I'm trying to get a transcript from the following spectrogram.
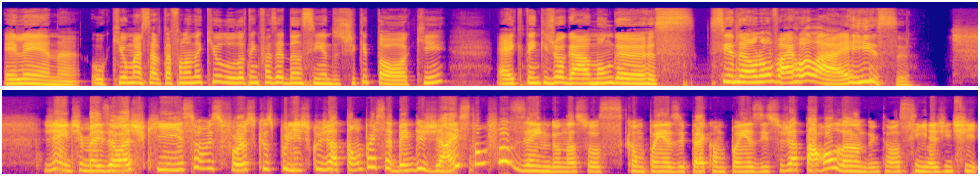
Helena, o que o Marcelo tá falando é que o Lula tem que fazer dancinha do TikTok, é que tem que jogar Among Us. Senão não vai rolar, é isso. Gente, mas eu acho que isso é um esforço que os políticos já estão percebendo e já estão fazendo nas suas campanhas e pré-campanhas. Isso já está rolando. Então, assim, a gente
